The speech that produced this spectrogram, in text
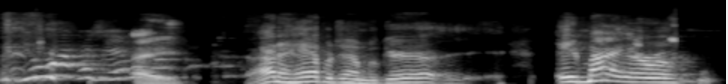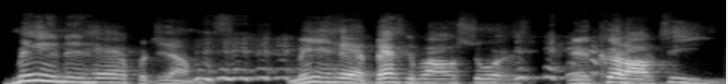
You wore pajamas. hey, I didn't have pajamas, girl. In my era, men didn't have pajamas. Men had basketball shorts and cut off tees.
